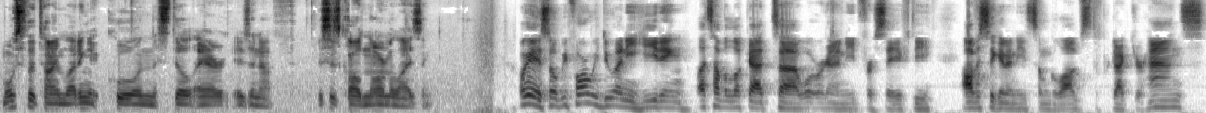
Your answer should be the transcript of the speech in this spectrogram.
Most of the time, letting it cool in the still air is enough. This is called normalizing. Okay, so before we do any heating, let's have a look at uh, what we're gonna need for safety. Obviously gonna need some gloves to protect your hands.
